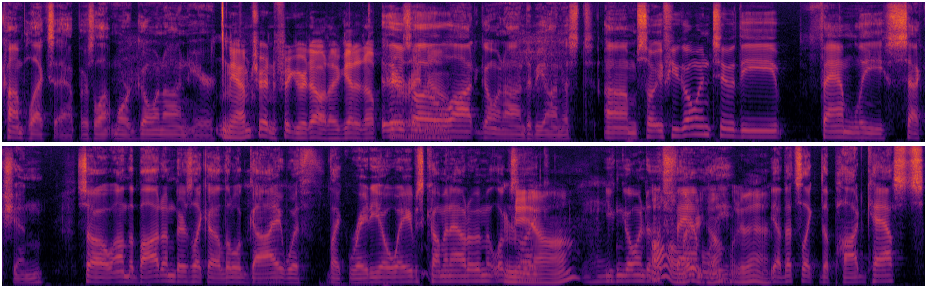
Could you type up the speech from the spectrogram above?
complex app. There's a lot more going on here. Yeah, I'm trying to figure it out. I got it up here There's right a now. lot going on, to be honest. Um, so if you go into the family section, so on the bottom there's like a little guy with like radio waves coming out of him. It looks Yeah. like. You can go into the Oh, there you go. family. Look at that. Yeah, that's like the podcasts.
